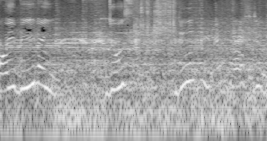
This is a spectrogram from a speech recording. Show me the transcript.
कोई भी नहीं। जूस जूस जूस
